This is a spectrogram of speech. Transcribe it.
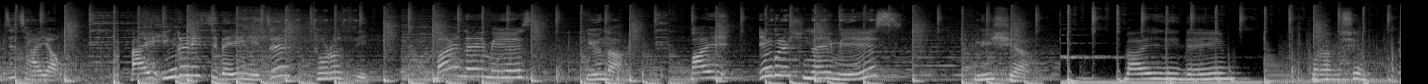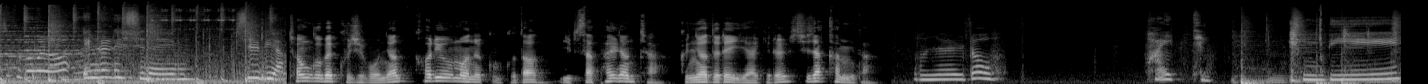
is 자영. My English name is 조로시. My name is 유나. My English name is 미샤. My name 보람심. English name 실비아. 1995년 커리우먼을 꿈꾸던 입사 8년차 그녀들의 이야기를 시작합니다. 오늘도 화이팅. 준비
